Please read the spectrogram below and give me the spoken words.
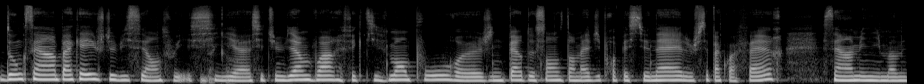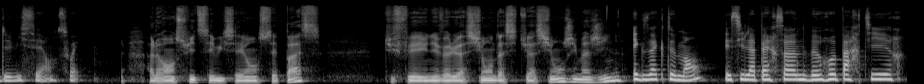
Donc, c'est un package de huit séances, oui. Si, euh, si tu viens me voir effectivement pour j'ai une perte de sens dans ma vie professionnelle, je sais pas quoi faire, c'est un minimum de huit séances, oui. Alors, ensuite, ces huit séances se passent. Tu fais une évaluation de la situation, j'imagine? Exactement. Et si la personne veut repartir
